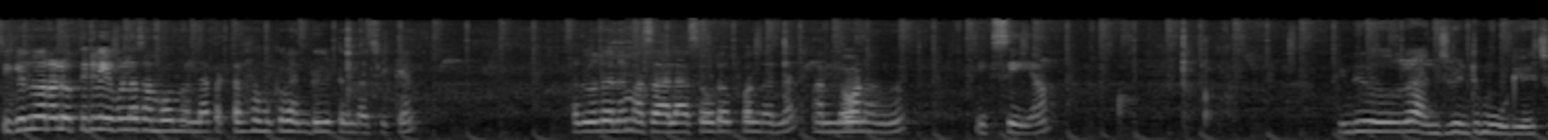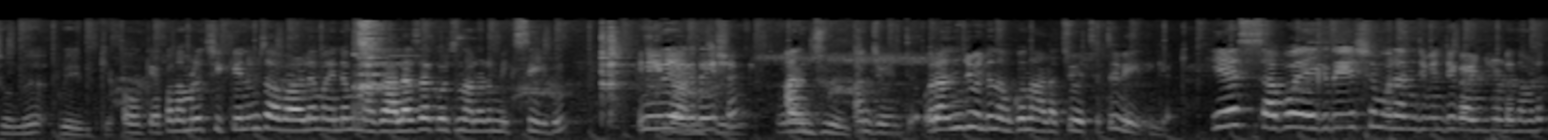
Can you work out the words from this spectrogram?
ചിക്കൻ എന്ന് പറഞ്ഞാൽ ഒത്തിരി വേവുള്ള സംഭവമൊന്നുമല്ല പെട്ടെന്ന് നമുക്ക് വെന്ത് കിട്ടുന്ന ചിക്കൻ അതുകൊണ്ട് തന്നെ മസാലാസോടൊപ്പം തന്നെ നല്ലോണം അങ്ങ് മിക്സ് ചെയ്യാം. ഇത് ഒരു അഞ്ച് മിനിറ്റ് മൂടി വെച്ച് ഒന്ന് വേവിക്കാം. ഓക്കെ അപ്പോൾ നമ്മൾ ചിക്കനും സവാളയും അതിന്റെ മസാലാസൊക്കെ വെച്ച് നല്ലോണം മിക്സ് ചെയ്തു. ഇനി ഇത് ഏകദേശം അഞ്ച് മിനിറ്റ്. അഞ്ച് മിനിറ്റ്. ഒരു അഞ്ച് മിനിറ്റ് നമുക്കൊന്ന് അടച്ചു വെച്ചിട്ട് വേവിക്കാം. യെസ് അപ്പോൾ ഏകദേശം ഒരു അഞ്ച് മിനിറ്റ് കഴിഞ്ഞിട്ടുണ്ട്. നമ്മുടെ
